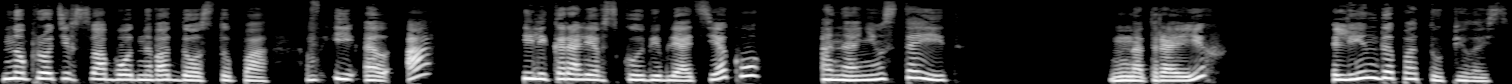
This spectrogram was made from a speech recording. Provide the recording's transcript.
Но против свободного доступа в ИЛА или королевскую библиотеку, она не устоит. На троих? Линда потупилась.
